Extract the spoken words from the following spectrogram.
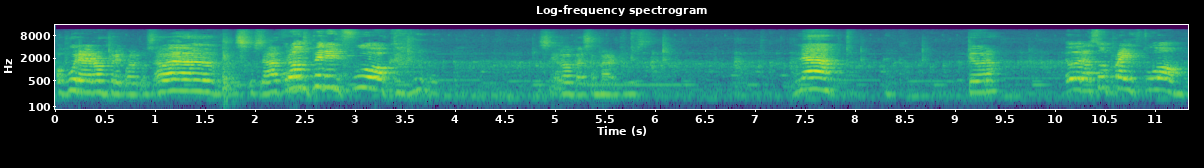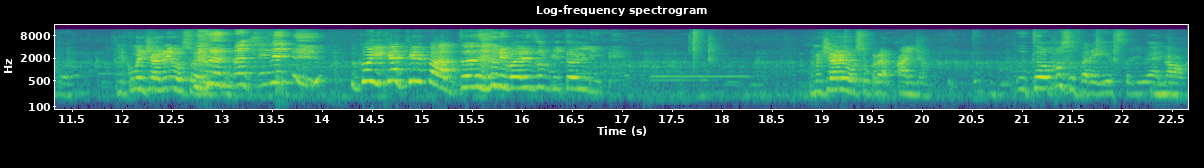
Oppure rompere qualcosa. Eh, scusate. Rompere il fuoco! Sì, vabbè, sembra giusto. No. Ecco. E ora? E ora sopra il tuomp! E come ci arrivo sopra? Non ci... Come cacchio hai fatto ad arrivare subito lì? Come ci arrivo sopra? Aia. Non te lo posso fare io sto livello? No.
